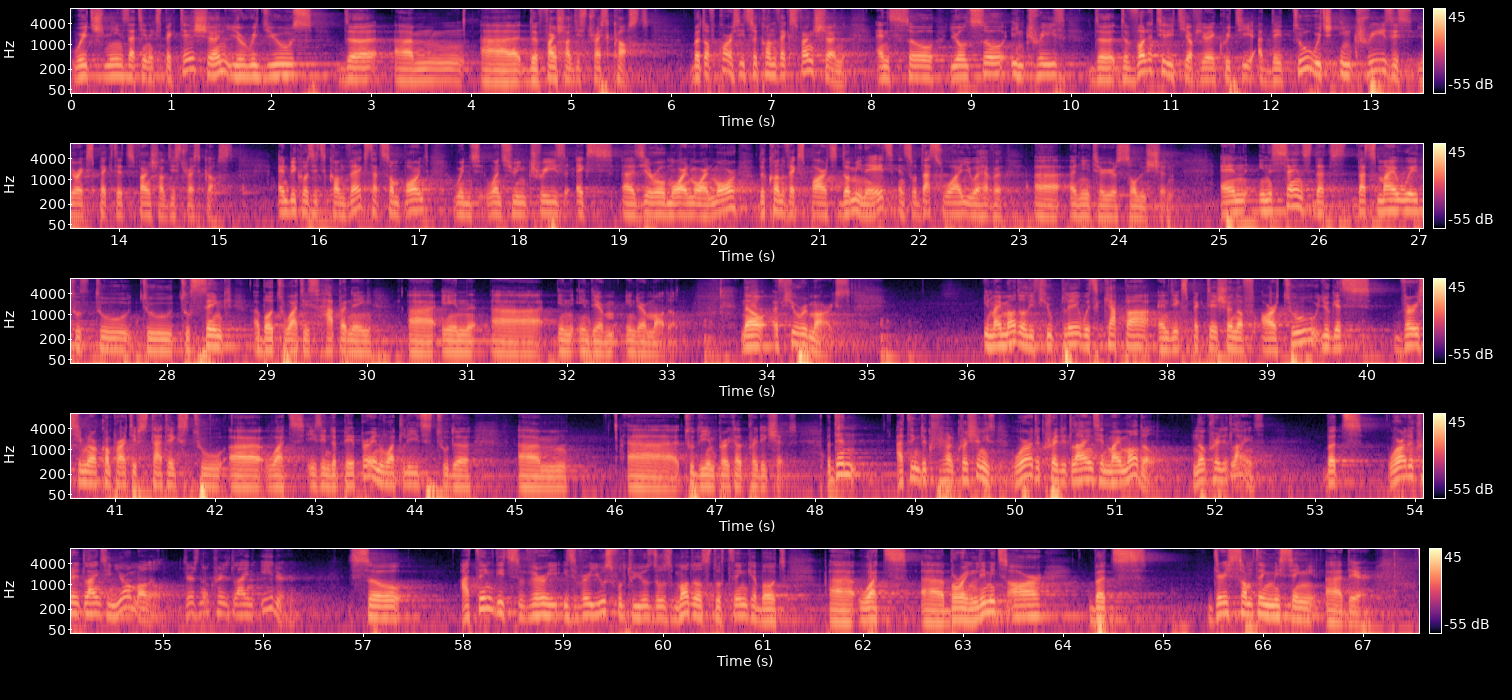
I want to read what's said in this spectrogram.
which means that in expectation, you reduce the, um, uh, the financial distress cost. But of course, it's a convex function. And so you also increase the, the volatility of your equity at day two, which increases your expected financial distress cost. And because it's convex, at some point, when, once you increase x0 uh, more and more and more, the convex part dominates, and so that's why you have a, uh, an interior solution. And in a sense, that's, that's my way to, to, to, to think about what is happening uh, in, uh, in, in, their, in their model. Now, a few remarks. In my model, if you play with kappa and the expectation of R2, you get very similar comparative statics to uh, what is in the paper and what leads to the, um, uh, to the empirical predictions. But then I think the question is, where are the credit lines in my model? No credit lines. But where are the credit lines in your model? There's no credit line either. So I think it's very, it's very useful to use those models to think about uh, what uh, borrowing limits are, but there is something missing uh, there.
